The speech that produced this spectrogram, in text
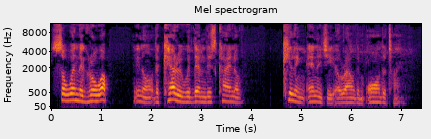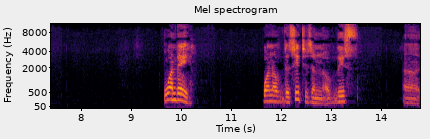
So when they grow up, you know, they carry with them this kind of killing energy around them all the time. One day, one of the citizens of this uh,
